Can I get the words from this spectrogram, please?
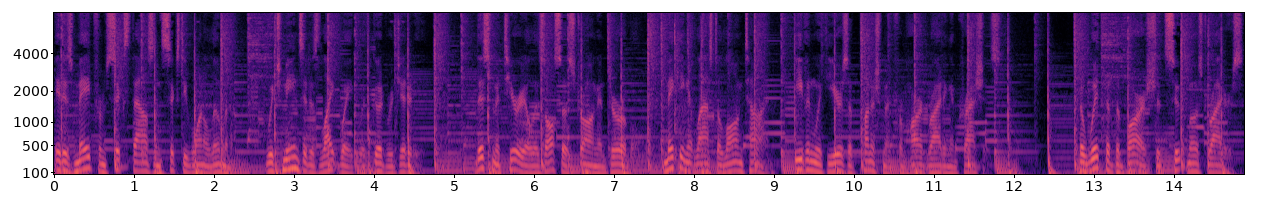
It is made from 6061 aluminum, which means it is lightweight with good rigidity. This material is also strong and durable, making it last a long time, even with years of punishment from hard riding and crashes. The width of the bars should suit most riders,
